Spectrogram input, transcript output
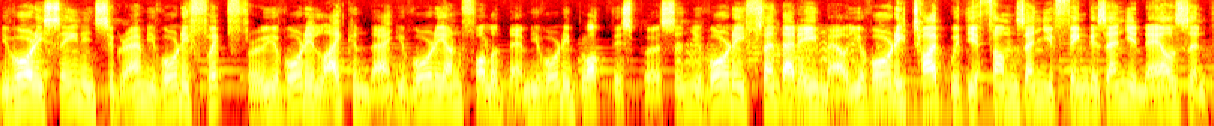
You've already seen Instagram, you've already flipped through, you've already likened that, you've already unfollowed them, you've already blocked this person, you've already sent that email, you've already typed with your thumbs and your fingers and your nails. And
